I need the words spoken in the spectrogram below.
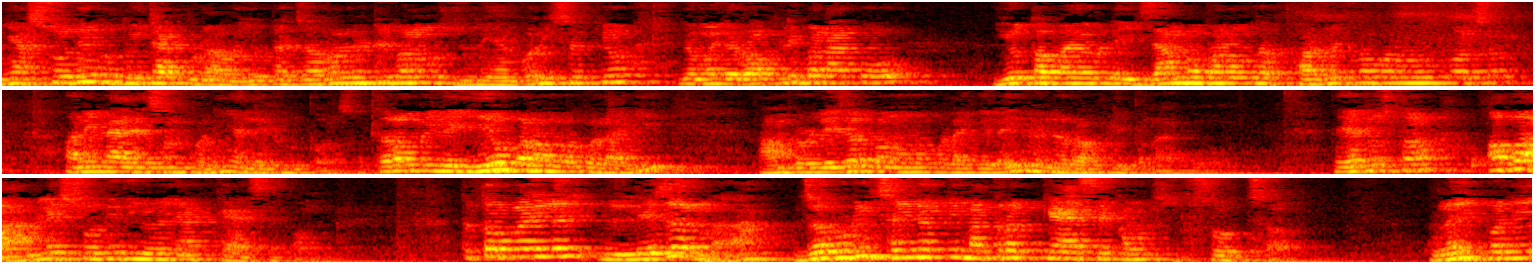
यहाँ सोधेको दुईवटा कुरा हो। एउटा जर्नल एन्ट्री बनाउनुहोस् जुन यहाँ बनिसक्यो यो मैले रफली बनाएको हो। यो तपाईँहरूले इक्जाममा बनाउँदा फर्मेटमा बनाउनु पर्छ अनि नारेसन पनि यहाँ लेख्नुपर्छ तर मैले यो बनाउनको लागि हाम्रो लेजर बनाउनको लागि मैले रफली बनाएको हेर्नुहोस् त अब हामीले सोधिदियो यहाँ क्यास एकाउन्ट त तपाईँलाई लेजरमा जरुरी छैन कि मात्र क्यास एकाउन्ट सोध्छ? कुनै पनि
